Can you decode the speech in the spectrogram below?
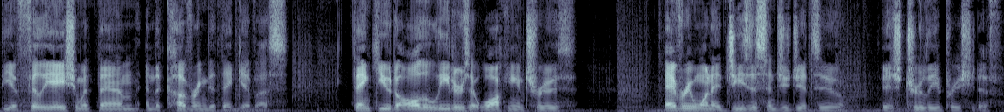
the affiliation with them and the covering that they give us. Thank you to all the leaders at Walking in Truth. Everyone at Jesus and Jiu Jitsu is truly appreciative.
